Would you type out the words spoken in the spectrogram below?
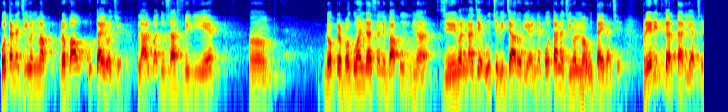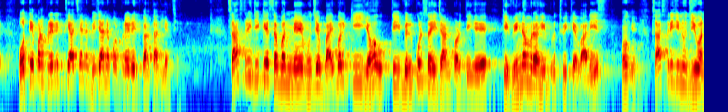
પોતાના જીવનમાં પ્રભાવ ઉતાર્યો છે લાલ બહાદુર શાસ્ત્રીજીએ ડૉક્ટર ભગવાનદાસ અને બાપુના જીવનના જે ઉચ્ચ વિચારો રહ્યા એને પોતાના જીવનમાં ઉતાર્યા છે પ્રેરિત કરતા રહ્યા છે પોતે પણ પ્રેરિત થયા છે અને બીજાને પણ પ્રેરિત કરતા રહ્યા છે शास्त्री जी के संबंध में मुझे बाइबल की यह उक्ति बिल्कुल सही जान पड़ती है कि विनम्र ही पृथ्वी के वारिस होंगे શાસ્ત્રીજીનું જીવન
